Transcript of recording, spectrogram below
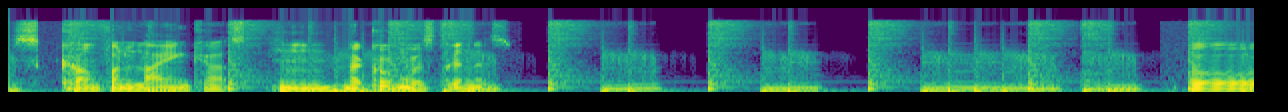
Es kommt von Lioncast. Hm, mal gucken, was drin ist. Und...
